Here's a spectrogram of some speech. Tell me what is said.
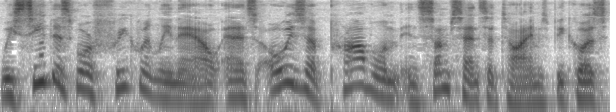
We see this more frequently now, and it's always a problem in some sense at times because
